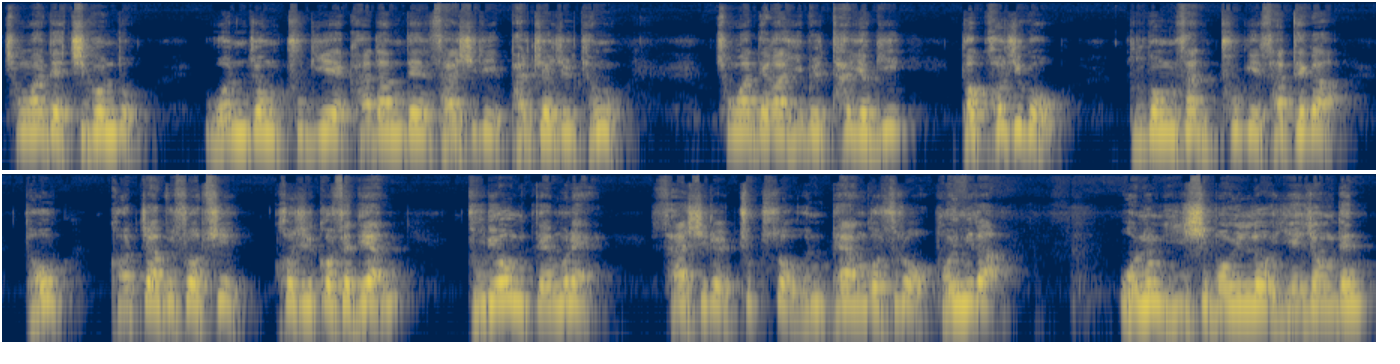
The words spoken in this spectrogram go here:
청와대 직원도 원정 투기에 가담된 사실이 밝혀질 경우 청와대가 입을 타격이 더 커지고 부동산 투기 사태가 더욱 걷잡을 수 없이 커질 것에 대한 두려움 때문에 사실을 축소 은폐한 것으로 보입니다. 오는 25일로 예정된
